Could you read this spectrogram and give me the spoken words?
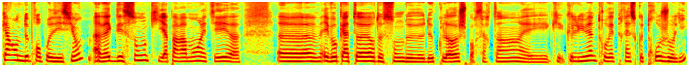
42 euh, propositions avec des sons qui apparemment étaient euh, euh, évocateurs de sons de, cloche pour certains et que lui-même trouvait presque trop jolis.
